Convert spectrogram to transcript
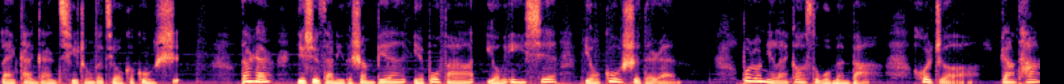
来看看其中的九个故事。当然，也许在你的身边也不乏有一些有故事的人，不如你来告诉我们吧，或者让他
